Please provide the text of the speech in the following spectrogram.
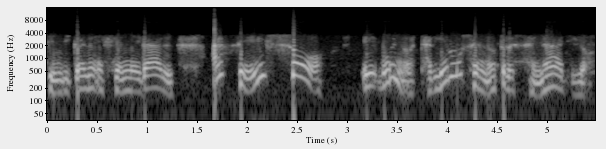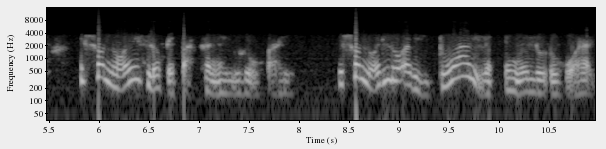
sindical en general hace eso, eh, bueno, estaríamos en otro escenario. Eso no es lo que pasa en el Uruguay. Eso no es lo habitual en el Uruguay.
